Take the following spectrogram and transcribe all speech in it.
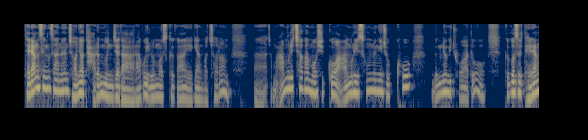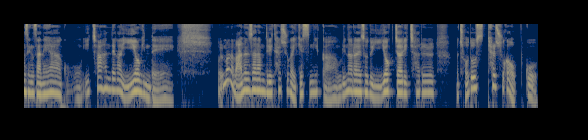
대량 생산은 전혀 다른 문제다라고 일론 머스크가 얘기한 것처럼 아, 정말 아무리 차가 멋있고 아무리 성능이 좋고 능력이 좋아도 그것을 대량 생산해야 하고 이 차 한 대가 2억인데 얼마나 많은 사람들이 탈 수가 있겠습니까? 우리나라에서도 2억짜리 차를 저도 탈 수가 없고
